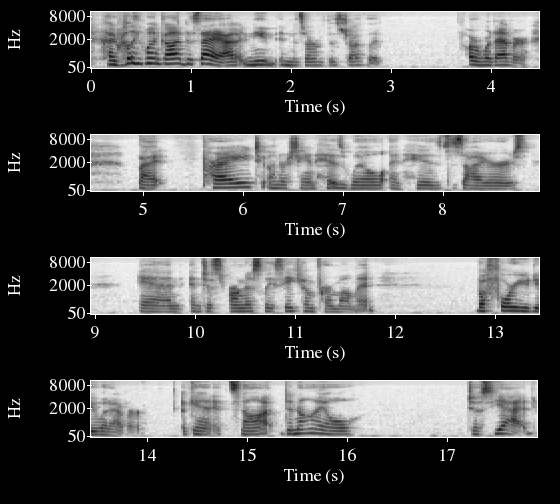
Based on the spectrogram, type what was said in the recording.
I really want God to say. I need and deserve this chocolate or whatever. But pray to understand His will and His desires and and just earnestly seek him for a moment before you do whatever. Again, it's not denial just yet.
